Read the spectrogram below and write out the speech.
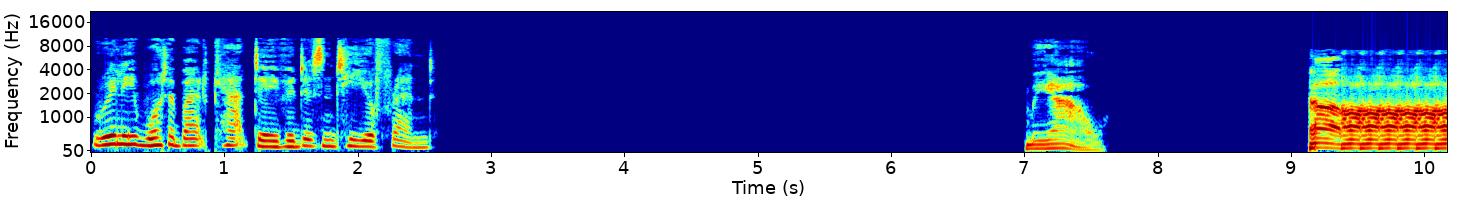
Really what about Cat David isn't he your friend? Meow. Ah.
